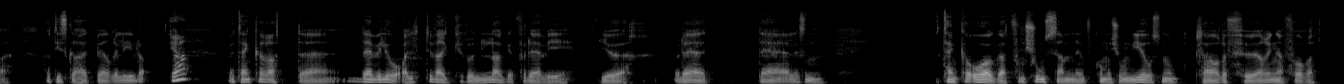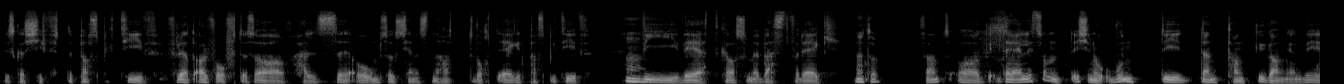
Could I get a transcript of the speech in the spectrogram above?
at de skal ha et bedre liv. da. Ja. Og jeg tenker at uh, det vil jo alltid være grunnlaget for det vi gjør. Og det, det er liksom Jeg tenker òg at Funksjonshemmedekommisjonen gir oss noen klare føringer for at vi skal skifte perspektiv. Fordi at altfor ofte så har helse- og omsorgstjenestene hatt vårt eget perspektiv. Vi vet hva som er best for deg. Nettopp. Sant? Og det er litt sånn, det er ikke noe vondt i den tankegangen. Vi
